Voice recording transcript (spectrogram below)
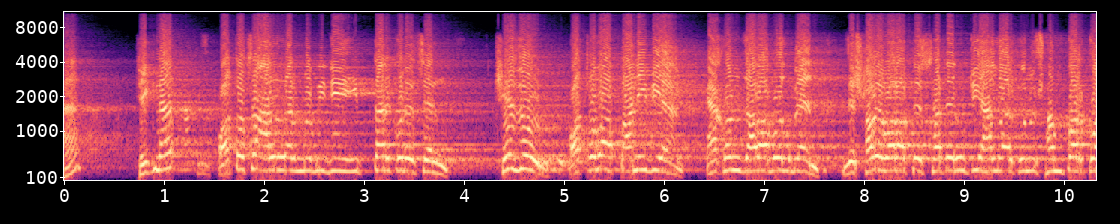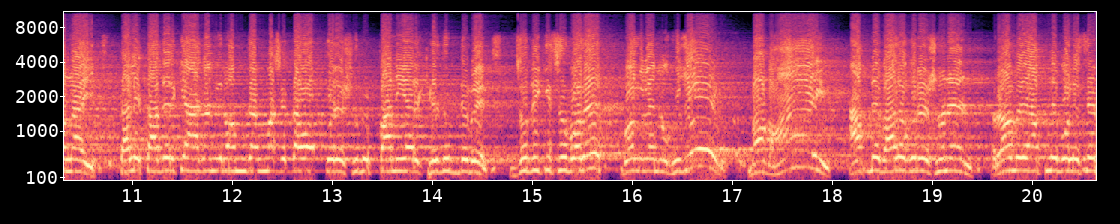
হ্যাঁ? ঠিক না? অথচ আল্লাহর নবীজি ইফতার করেছেন খেজুর অথবা পানি দিয়া এখন যারা বলবেন যে সবে বরাতের সাথে রুটি হালুয়ার কোনো সম্পর্ক নাই, তাহলে তাদেরকে আগামী রমজান মাসে দাওয়াত করে শুধু পানি আর খেজুর দেবেন। যদি কিছু বলে, বলবেন, হুজুর, বা ভাই, আপনি ভালো করে শোনেন রমে আপনি বলেছেন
